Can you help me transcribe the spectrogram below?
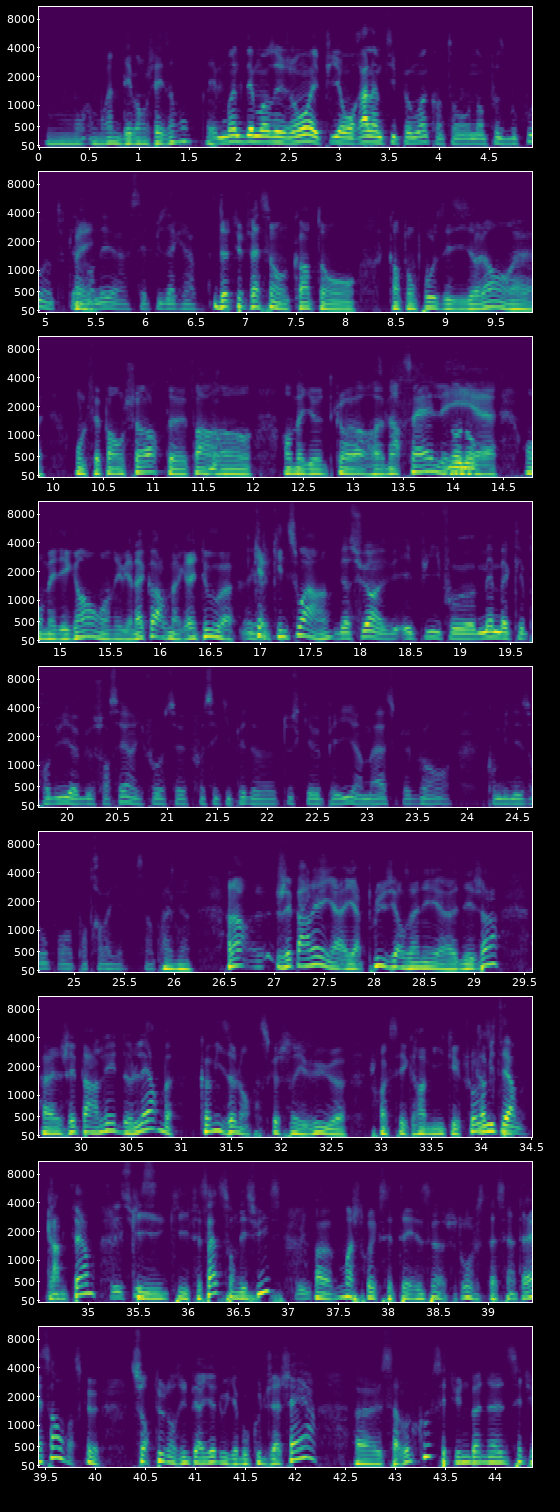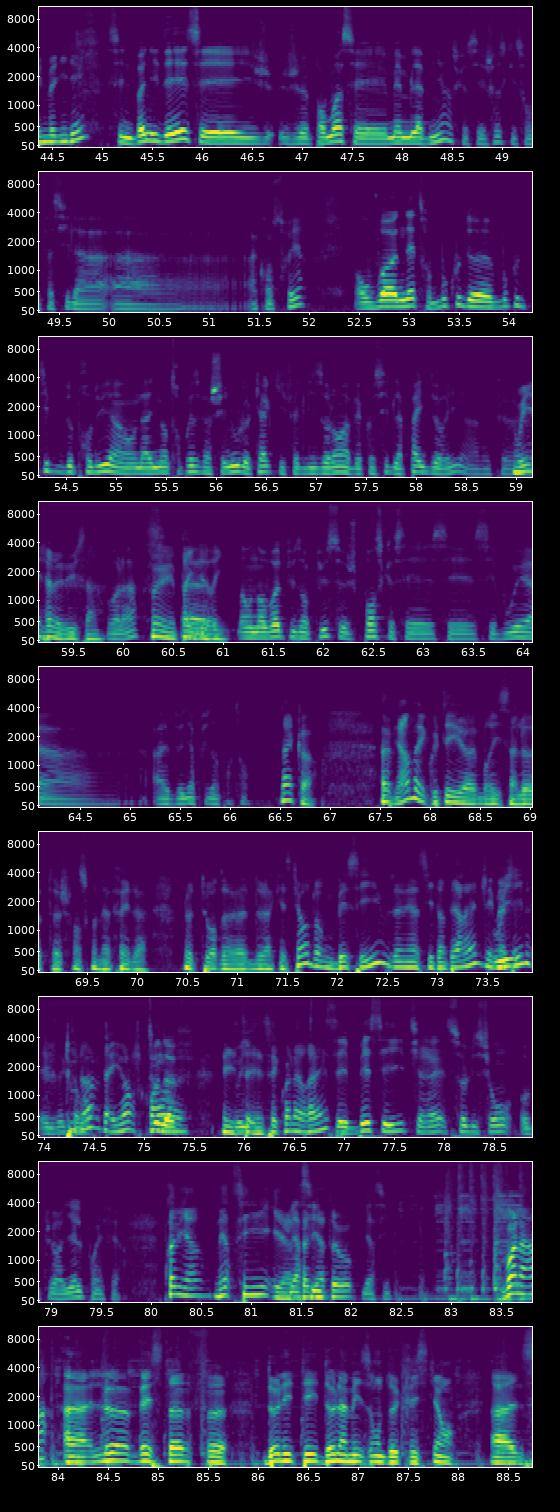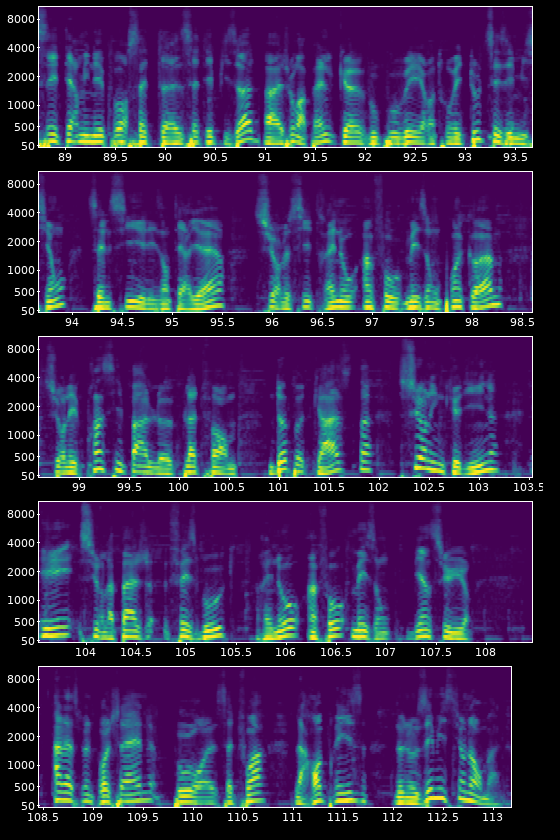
moins de démangeaisons. Et moins de démangeaisons, et puis on râle un petit peu moins quand on en pose beaucoup. hein, toute la Oui. journée, euh, c'est plus agréable. De toute façon, quand on quand on pose des isolants, euh, on le fait pas en short, euh, pas en, en maillot de corps euh, Marcel, et Non, non. euh, on met des gants. On est bien d'accord, malgré tout, euh, quel qu'il soit. hein. Bien sûr, et puis il faut, même avec les produits biosourcés, hein, il faut, faut s'équiper de tout ce qui est EPI, un masque, gants, combinaison pour, pour travailler. C'est important. Très bien. Alors, j'ai parlé il y, a, il y a plusieurs années euh, déjà, j'ai parlé de l'herbe comme isolant, parce que j'ai vu, euh, je crois que c'est Grammy quelque chose. Gramiterme, C'est les Suisses. qui, qui fait ça, ce sont des Suisses. Oui. Euh, moi, je trouvais que c'était, je trouve que c'est assez intéressant parce que surtout dans une période où il y a beaucoup de jachères, euh, ça vaut le coup. C'est une bonne, c'est une bonne idée? C'est une bonne idée. C'est, je, je- pour moi, c'est même l'avenir parce que c'est des choses qui sont faciles à, à- à construire. On voit naître beaucoup de beaucoup de types de produits. hein. On a une entreprise vers chez nous locale qui fait de l'isolant avec aussi de la paille de riz. hein, Avec Oui, j'avais vu ça. Voilà. Oui, paille de riz. On en voit de plus en plus. Je pense que c'est, voué à, à devenir plus important. D'accord. Ah bien, bah écoutez, euh, Maurice Saint-Lot, je pense qu'on a fait le, le tour de, de la question. Donc BCI, vous avez un site internet, j'imagine Oui, exactement. Tout neuf d'ailleurs, je crois. Tout neuf. Et Oui. c'est- quoi l'adresse? C'est bci-solution au pluriel.fr. Très bien, merci et à Merci. très bientôt. Merci. Voilà, euh, le best-of euh, de l'été de la maison de Christian. Euh, c'est terminé pour euh, cet épisode. Euh, je vous rappelle que vous pouvez retrouver toutes ces émissions, celles-ci et les antérieures, sur le site reno-info-maison.com, sur les principales plateformes de podcast, sur LinkedIn et sur la page Facebook Renault Info Maison, bien sûr. À la semaine prochaine pour cette fois la reprise de nos émissions normales.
